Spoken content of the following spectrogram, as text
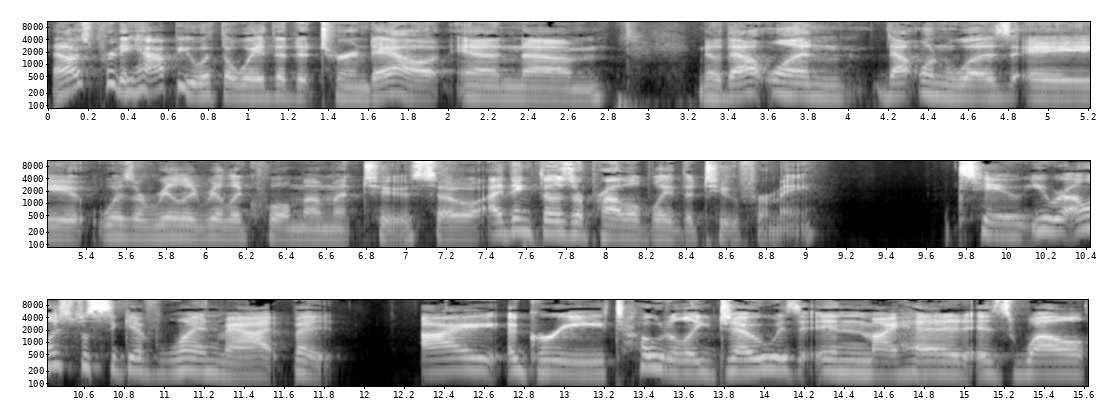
And I was pretty happy with the way that it turned out. And, um, know that one that one was a was a really really cool moment too so i think those are probably the two for me two you were only supposed to give one matt but I agree totally. Joe was in my head as well.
